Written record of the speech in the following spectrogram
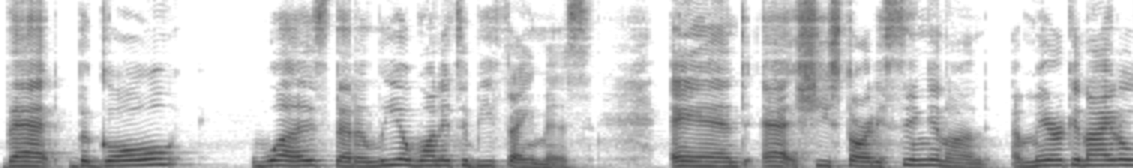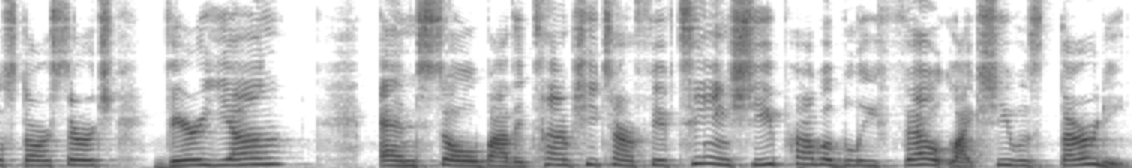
that the goal was that Aaliyah wanted to be famous. And she started singing on American Idol, Star Search, very young. And so by the time she turned 15, she probably felt like she was 30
